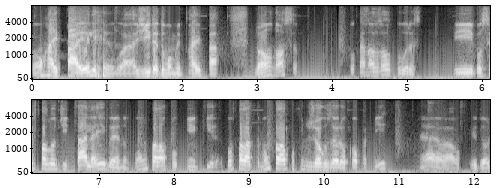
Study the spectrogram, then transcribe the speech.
Vão hypar ele, a gíria do momento, hypar. Vão, nossa, colocar nas alturas. E você falou de Itália aí, Breno. Vamos falar um pouquinho aqui. Vou falar, vamos falar um pouquinho dos jogos da Eurocopa aqui, né? Ao querido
